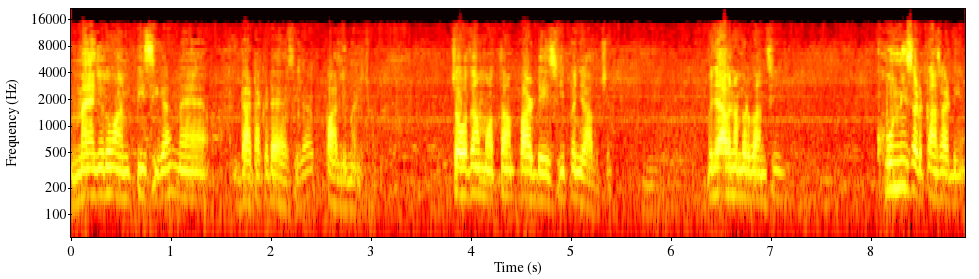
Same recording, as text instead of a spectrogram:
ਮੈਂ ਜਦੋਂ ਐਮਪੀ ਸੀਗਾ, ਮੈਂ ਡਾਟਾ ਕਢਾਇਆ ਸੀਗਾ ਪਾਰਲੀਮੈਂਟ 'ਚ। 14 ਮੌਤਾਂ ਪਰ ਡੇ ਸੀ ਪੰਜਾਬ 'ਚ। ਪੰਜਾਬ ਨੰਬਰ 1 ਸੀ। ਖੂਨੀ ਸੜਕਾਂ ਸਾਡੀਆਂ।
